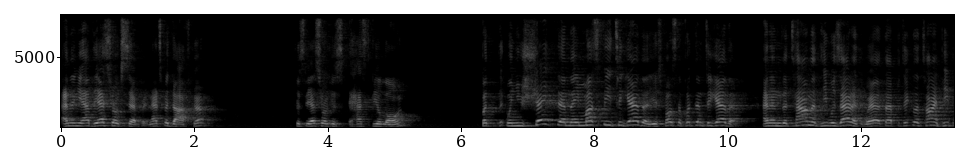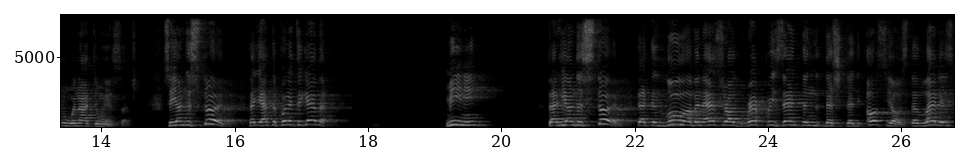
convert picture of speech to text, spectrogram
and then you have the esrog separate, and that's bedafka, because the esrog is, has to be alone. But when you shake them, they must be together. You're supposed to put them together. And in the town that he was at, where at that particular time people were not doing as such. So he understood that you have to put it together. Meaning, that he understood that the lulav and esrog represent the, the, the osios, the letters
